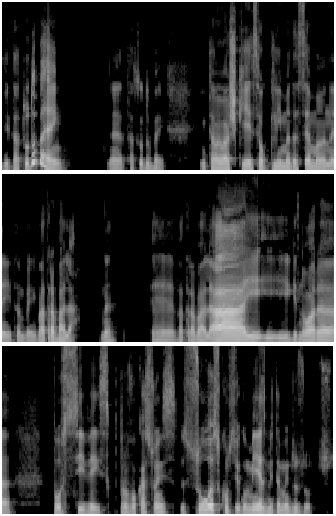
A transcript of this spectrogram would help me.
e tá tudo bem, né, tá tudo bem. Então eu acho que esse é o clima da semana aí também, vá trabalhar, né, eh, vá trabalhar e e ignora possíveis provocações suas consigo mesmo e também dos outros.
